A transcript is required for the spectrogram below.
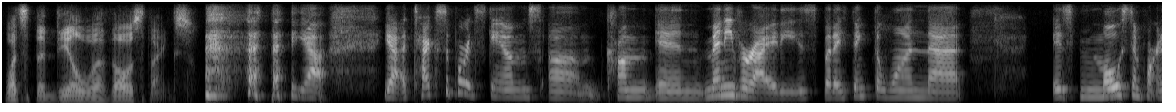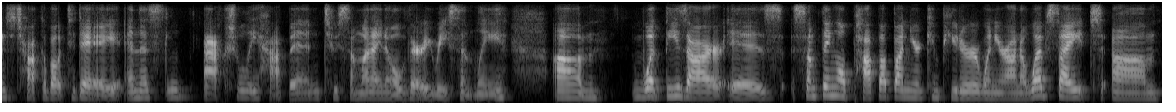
what's the deal with those things? yeah. Yeah, tech support scams um, come in many varieties, but I think the one that is most important to talk about today, and this actually happened to someone I know very recently, um, what these are is something will pop up on your computer when you're on a website, um,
